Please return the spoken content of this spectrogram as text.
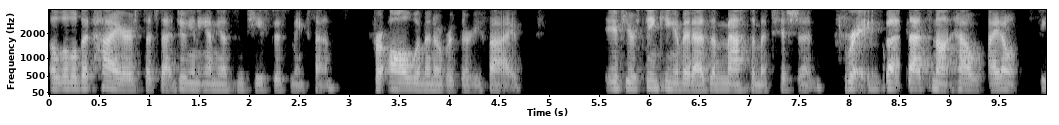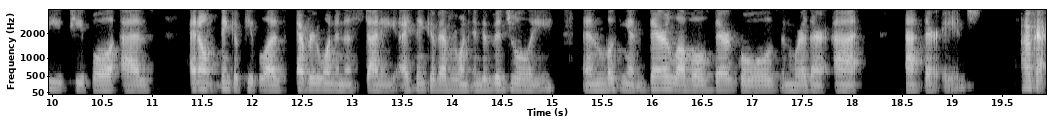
a little bit higher, such that doing an amniocentesis makes sense for all women over 35 if you're thinking of it as a mathematician. Right. But that's not how I don't see people as, I don't think of people as everyone in a study. I think of everyone individually and looking at their levels, their goals, and where they're at at their age. Okay.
